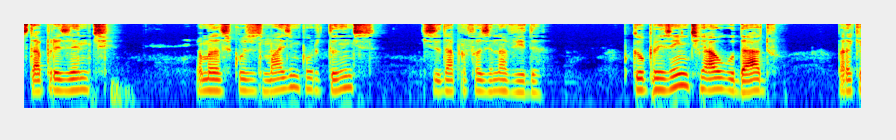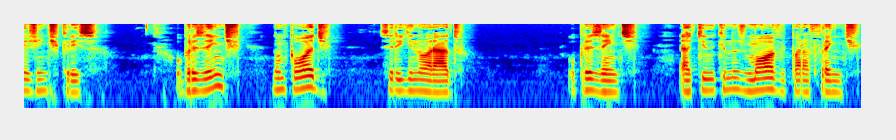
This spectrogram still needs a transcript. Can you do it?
Estar presente é uma das coisas mais importantes que se dá para fazer na vida. Porque o presente é algo dado para que a gente cresça. O presente não pode ser ignorado. O presente é aquilo que nos move para frente.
